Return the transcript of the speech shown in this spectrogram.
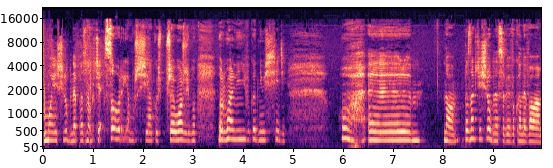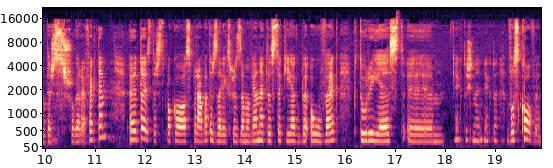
moje ślubne paznokcie, sorry, ja muszę się jakoś przełożyć, bo normalnie niewygodnie mi się siedzi. Uff, em, no, paznokcie ślubne sobie wykonywałam też z Sugar Effectem. E, To jest też spoko sprawa, też z AliExpress zamawiane. To jest taki jakby ołówek, który jest, em, jak to się, jak to, woskowy.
